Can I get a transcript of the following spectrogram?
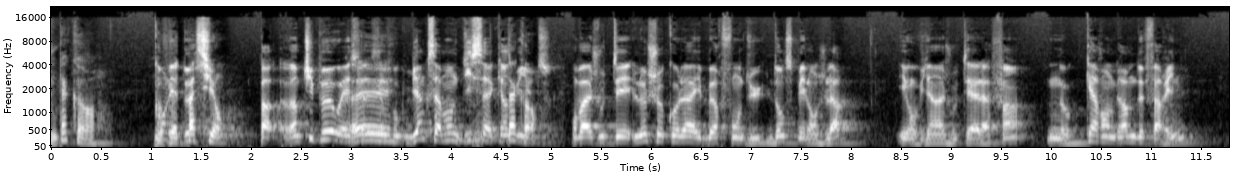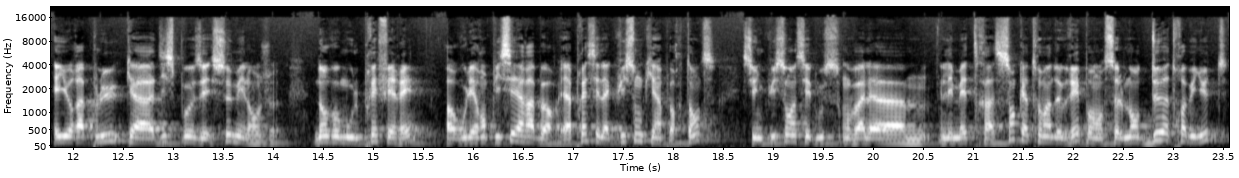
D'accord. Quand Donc vous êtes deux patient. Pas- Un petit peu, ouais. ça- faut bien que ça monte 10 à 15 D'accord. minutes. On va ajouter le chocolat et beurre fondu dans ce mélange-là. Et on vient ajouter à la fin nos 40 grammes de farine. Et il n'y aura plus qu'à disposer ce mélange dans vos moules préférés. Alors vous les remplissez à ras-bord. Et après, c'est la cuisson qui est importante. C'est une cuisson assez douce. On va la- les mettre à 180 degrés pendant seulement 2 à 3 minutes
